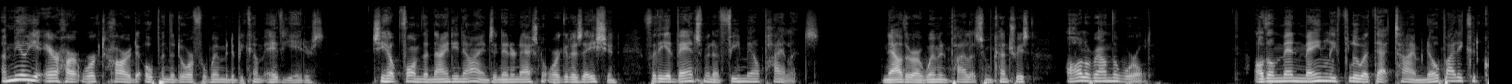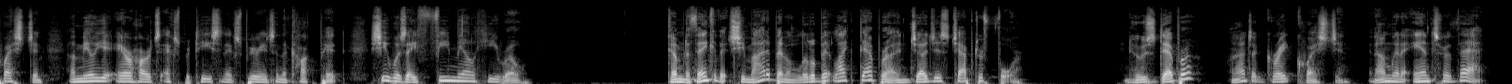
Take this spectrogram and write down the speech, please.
Amelia Earhart worked hard to open the door for women to become aviators. She helped form the 99s, an international organization for the advancement of female pilots. Now there are women pilots from countries all around the world. Although men mainly flew at that time, nobody could question Amelia Earhart's expertise and experience in the cockpit. She was a female hero. Come to think of it, she might have been a little bit like Deborah in Judges chapter 4. And who's Deborah? Well, that's a great question, and I'm going to answer that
